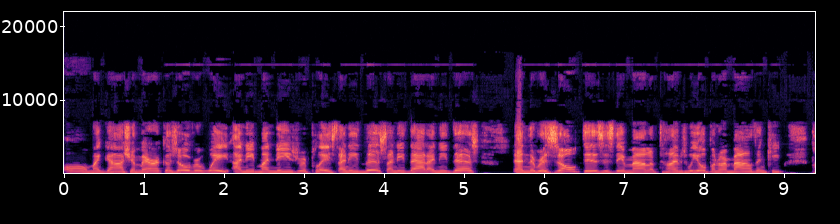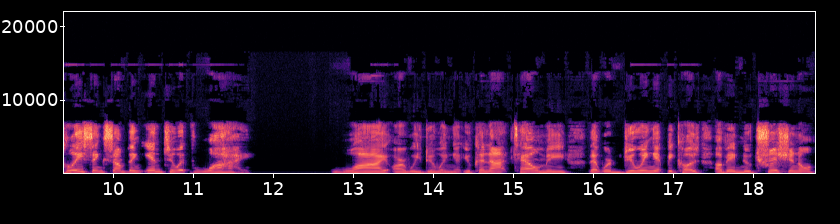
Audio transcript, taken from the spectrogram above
Oh my gosh, America's overweight. I need my knees replaced. I need this. I need that. I need this. And the result is, is the amount of times we open our mouth and keep placing something into it. Why? Why are we doing it? You cannot tell me that we're doing it because of a nutritional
